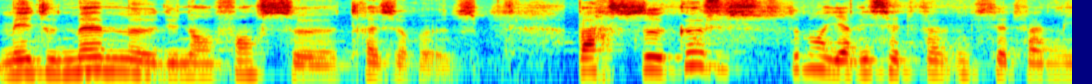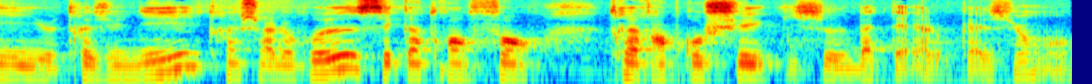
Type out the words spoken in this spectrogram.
mais tout de même d'une enfance très heureuse. Parce que justement, il y avait cette, cette famille très unie, très chaleureuse, ces quatre enfants très rapprochés qui se battaient à l'occasion,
